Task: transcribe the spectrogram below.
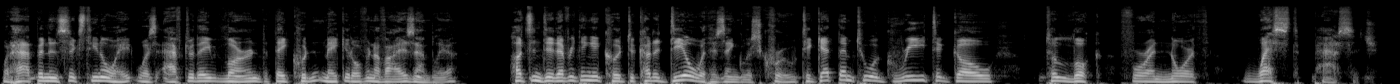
What happened in 1608 was after they learned that they couldn't make it over Novaya Hudson did everything he could to cut a deal with his English crew to get them to agree to go to look for a northwest passage.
